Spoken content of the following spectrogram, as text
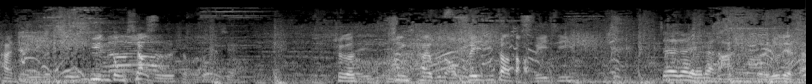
看见一个新运动项目是什么东西？这个竟猜不到，飞机上打飞机，这个有点难。对，有点难。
